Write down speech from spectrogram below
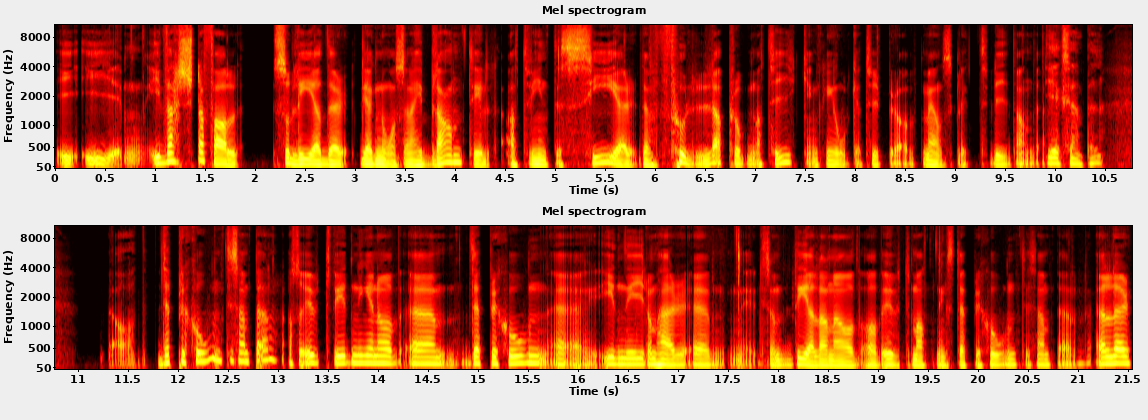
i, i, I värsta fall så leder diagnoserna ibland till att vi inte ser den fulla problematiken kring olika typer av mänskligt lidande. Ge exempel? Ja, depression till exempel. Alltså utvidgningen av eh, depression eh, in i de här eh, liksom delarna av, av utmattningsdepression till exempel. Eller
